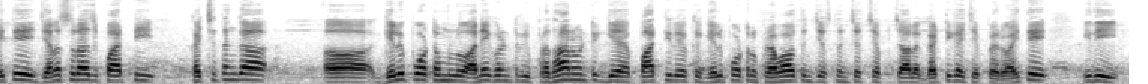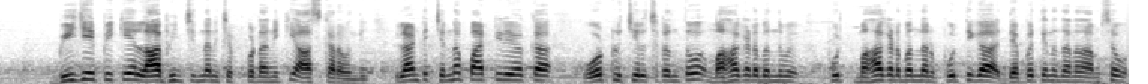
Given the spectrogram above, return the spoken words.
అయితే జనసురాజ్ పార్టీ ఖచ్చితంగా ఆ, గెలుపోవటంలో అనేక ప్రధానమంత్రి గె- పార్టీల యొక్క గెలుపోవటం ప్రభావితం చేస్తుందని చెప్పి చాలా గట్టిగా చెప్పారు. అయితే ఇది బీజేపీకే లాభించిందని చెప్పుకోవడానికి ఆస్కారం ఉంది. ఇలాంటి చిన్న పార్టీల యొక్క ఓట్లు చీల్చడంతో మహాగఠబంధన్ పూర్తి మహాగఠబంధన్ పూర్తిగా దెబ్బతిన్నదన్న అంశం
